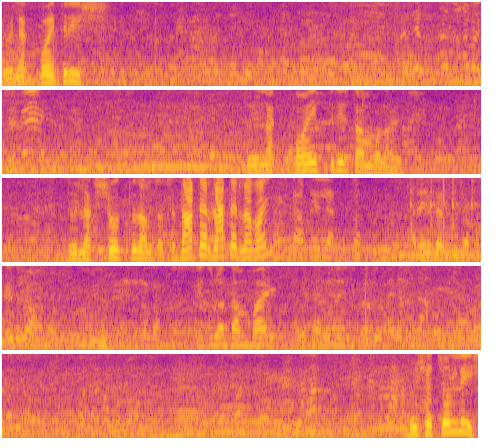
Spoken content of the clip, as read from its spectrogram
দুই লাখ পঁয়ত্রিশ। দুই লাখ পঁয়ত্রিশ দাম বলা হয়েছে। দুই লাখ সত্তর দাম চাচ্ছে। দাঁতের দাঁতের না ভাই? দাম ভাই দুশো চল্লিশ।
